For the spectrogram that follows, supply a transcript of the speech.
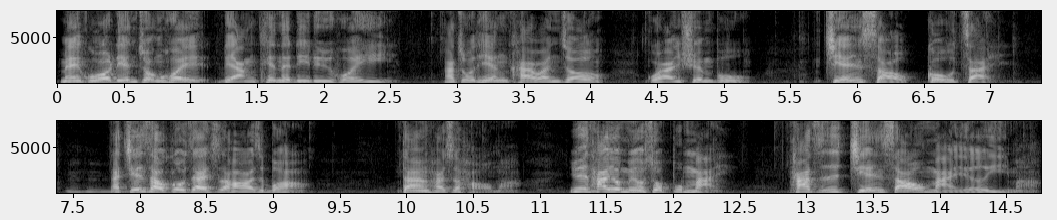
美国联总会两天的利率会议，那，昨天开完之后，果然宣布。减少购债，那减少购债是好还是不好？当然还是好嘛，因为他又没有说不买，他只是减少买而已嘛。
